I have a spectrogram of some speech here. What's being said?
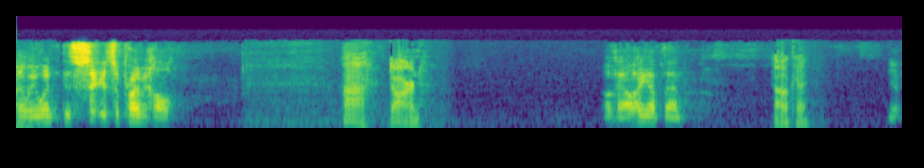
no, we went. This, it's a private call. Ah, darn. Okay, I'll hang up then. Okay. Yep.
